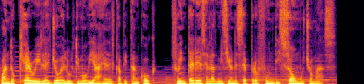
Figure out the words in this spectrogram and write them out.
Cuando Carey leyó el último viaje del capitán Cook, su interés en las misiones se profundizó mucho más.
